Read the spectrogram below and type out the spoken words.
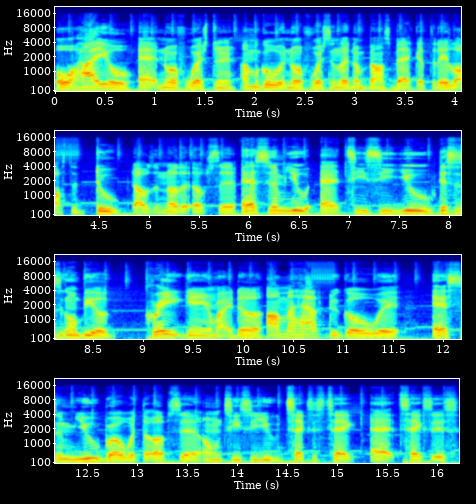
Ohio at Northwestern. I'm gonna go with Northwestern. Let them bounce back after they lost to Duke. That was another upset. SMU at TCU. This is gonna be a great game right there. I'm gonna have to go with SMU, bro, with the upset on TCU. Texas Tech at Texas.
